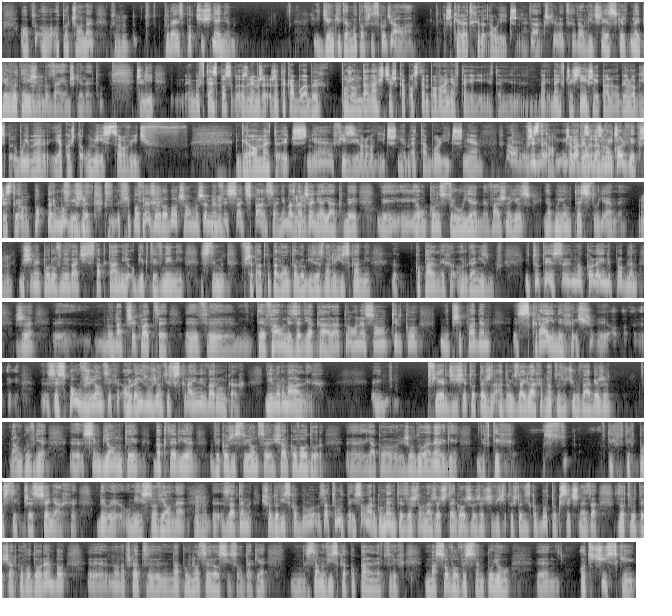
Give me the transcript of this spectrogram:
otoczone, k- która jest pod ciśnieniem. I dzięki temu to wszystko działa. Szkielet hydrauliczny. Tak, szkielet hydrauliczny jest szkielet, najpierwotniejszym rodzajem szkieletu. Czyli jakby w ten sposób rozumiem, że, że taka byłaby pożądana ścieżka postępowania w tej, tej naj, najwcześniejszej paleobiologii. Spróbujmy jakoś to umiejscowić w geometrycznie, fizjologicznie, metabolicznie. No, Wszystko. jak- Trzeba by jaką- zrozumieć wszystko. Popper mówi, że hipotezę roboczą możemy wyssać z palca. Nie ma znaczenia, jak my y, ją konstruujemy. Ważne jest, jak my ją testujemy. Musimy porównywać z faktami obiektywnymi, z tym w przypadku paleontologii ze znaleziskami kopalnych organizmów. I tutaj jest no, kolejny problem, że y, no, na przykład te, w- te fauny zediakara, to one są tylko przykładem skrajnych śr- zespołów żyjących, organizmów żyjących w skrajnych warunkach, nienormalnych. Twierdzi się, to też Adolf Zeilacher na to zwrócił uwagę, że nam głównie e, symbionty, bakterie wykorzystujące siarkowodór e, jako źródło energii w tych, tych, w tych pustych przestrzeniach były umiejscowione. E, Zatem środowisko było zatrute i są argumenty zresztą na rzecz tego, że rzeczywiście to środowisko było toksyczne, za, zatrute siarkowodorem, bo e, no, na przykład e, na północy Rosji są takie mm, stanowiska kopalne, w których masowo występują e, odciski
